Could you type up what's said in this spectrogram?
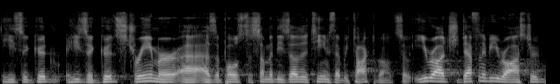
he's a good he's a good streamer uh, as opposed to some of these other teams that we talked about. So Erod should definitely be rostered.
